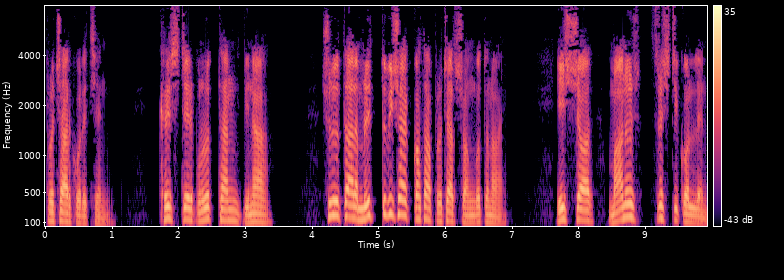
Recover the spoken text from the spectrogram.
প্রচার করেছেন। খ্রিস্টের পুনরুত্থান বিনা শুধু তার মৃত্যু বিষয়ক কথা প্রচার সঙ্গত নয়। ঈশ্বর মানুষ সৃষ্টি করলেন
